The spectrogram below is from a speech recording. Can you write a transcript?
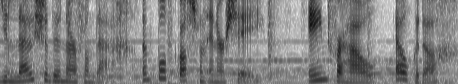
Je luisterde naar vandaag, een podcast van NRC. Eén verhaal, elke dag.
